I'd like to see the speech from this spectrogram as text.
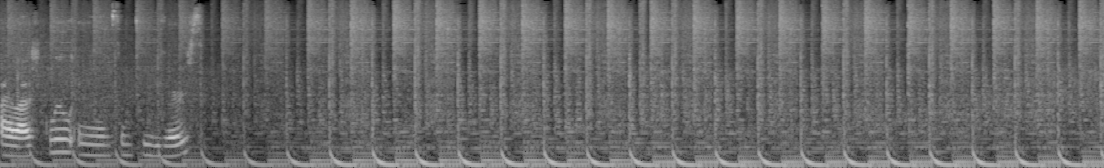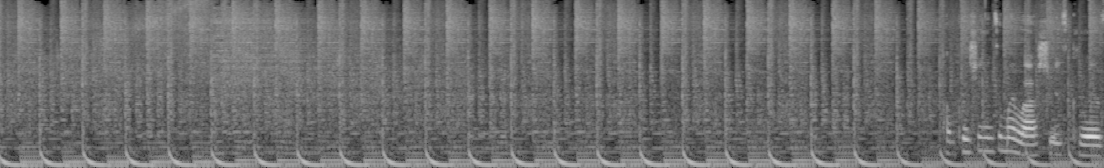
eyelash glue and some tweezers. Pushing into my lashes because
